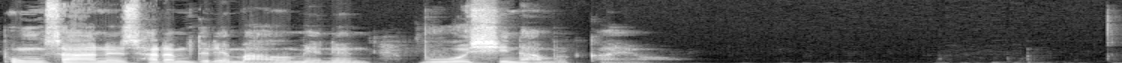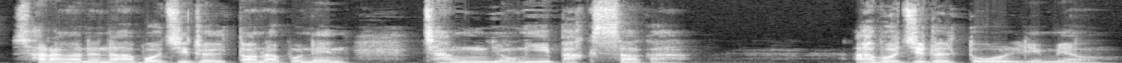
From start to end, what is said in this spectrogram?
봉사하는 사람들의 마음에는 무엇이 남을까요? 사랑하는 아버지를 떠나보낸 장영희 박사가 아버지를 떠올리며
